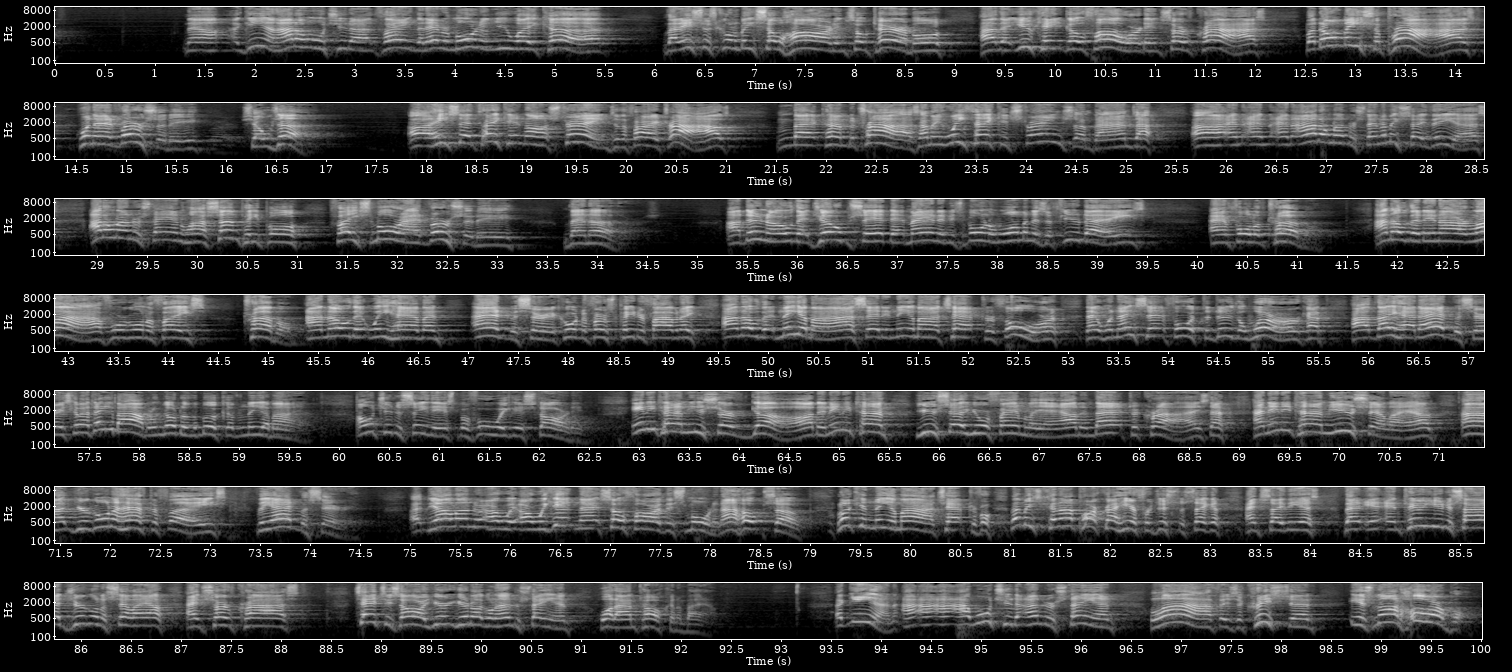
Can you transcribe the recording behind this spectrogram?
Now, again, I don't want you to think that every morning you wake up that it's just going to be so hard and so terrible uh, that you can't go forward and serve Christ. But don't be surprised when adversity shows up. Uh, he said, Think it not strange of the fiery trials that come to try us. I mean, we think it's strange sometimes. Uh, uh, and, and, and I don't understand. Let me say this I don't understand why some people face more adversity than others. I do know that Job said that man that is born a woman is a few days and full of trouble. I know that in our life we're going to face trouble. I know that we have an adversary, according to 1 Peter 5 and 8. I know that Nehemiah said in Nehemiah chapter 4 that when they set forth to do the work, they had adversaries. Can I take your Bible and go to the book of Nehemiah? I want you to see this before we get started. Anytime you serve God and anytime you sell your family out and that to Christ, uh, and anytime you sell out, uh, you're going to have to face the adversary. Uh, y'all under, are we, are we getting that so far this morning? I hope so. Look in Nehemiah chapter 4. Let me, can I park right here for just a second and say this? That in, until you decide you're going to sell out and serve Christ, chances are you're, you're not going to understand what I'm talking about. Again, I, I, I want you to understand life as a Christian is not horrible.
